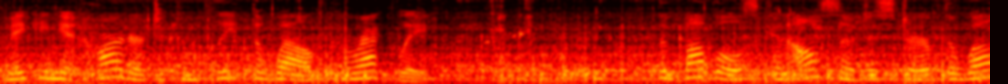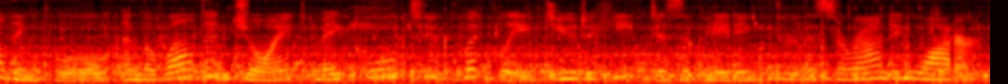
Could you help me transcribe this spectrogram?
making it harder to complete the weld correctly. The bubbles can also disturb the welding pool and the welded joint may cool too quickly due to heat dissipating through the surrounding water.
